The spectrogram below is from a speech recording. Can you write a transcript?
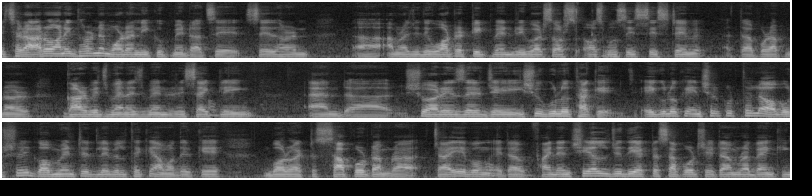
এছাড়া আরও অনেক ধরনের মডার্ন ইকুইপমেন্ট আছে। সে ধরেন আমরা যদি water treatment reverse osmosis system তারপর আপনার গার্বেজ ম্যানেজমেন্ট রিসাইক্লিং অ্যান্ড শোয়ারেজের যে ইস্যুগুলো থাকে এইগুলোকে এনশিওর করতে হলে অবশ্যই গভর্নমেন্টের লেভেল থেকে আমাদেরকে বড় একটা সাপোর্ট আমরা চাই এবং এটা ফাইন্যান্সিয়াল যদি একটা সাপোর্ট সেটা আমরা ব্যাংকিং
